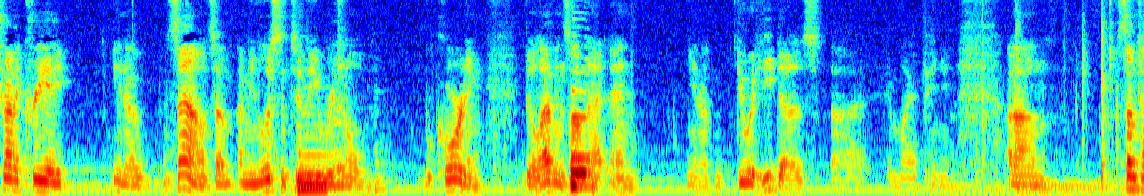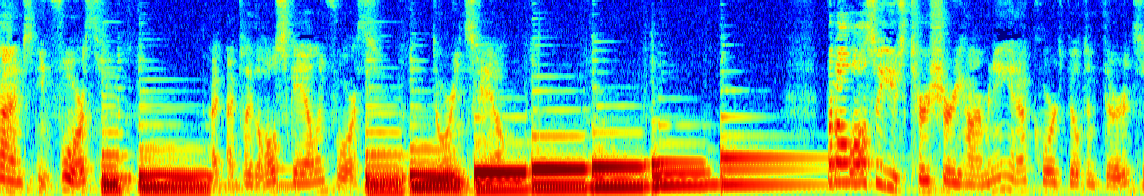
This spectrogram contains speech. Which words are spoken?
Trying to create, you know, sounds. I, I mean, listen to the original recording, Bill Evans on that, and you know, do what he does. Uh, in my opinion, um, sometimes in fourth, I, I play the whole scale in fourth, Dorian scale. But I'll also use tertiary harmony, you know, chords built in thirds.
